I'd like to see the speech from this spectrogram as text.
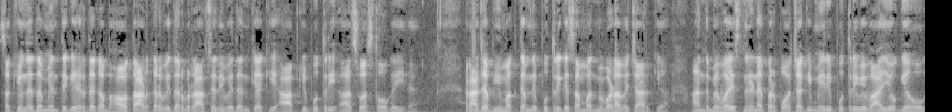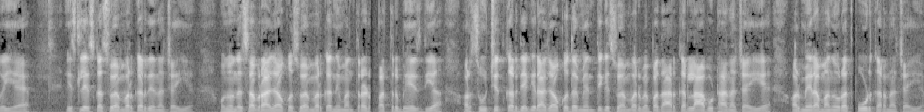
सखियों ने दमयंती के हृदय का भाव ताड़कर विदर्भ राज से निवेदन किया कि आपकी पुत्री अस्वस्थ हो गई है। राजा भीमक ने अपनी पुत्री के संबंध में बड़ा विचार किया। अंत में वह इस निर्णय पर पहुँचा कि मेरी पुत्री विवाह योग्य हो गई है। इसलिए इसका स्वयंवर कर देना चाहिए। उन्होंने सब राजाओं को स्वयंवर का निमंत्रण पत्र भेज दिया और सूचित कर दिया कि राजाओं को दमयंती के स्वयंवर में पधार कर लाभ उठाना चाहिए और मेरा मनोरथ पूर्ण करना चाहिए।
